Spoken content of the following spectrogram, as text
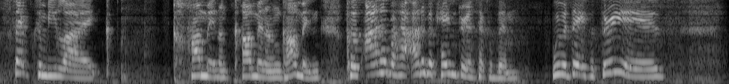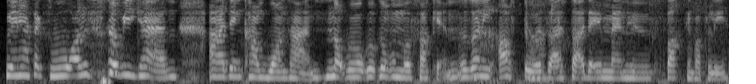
sex can be like coming and coming and coming. Because I never had, I never came during sex with him. We were dating for three years. We only had sex once a weekend, and I didn't come one time. Not when, not when we were fucking. It was only oh, afterwards that I started dating men who fucked me properly.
